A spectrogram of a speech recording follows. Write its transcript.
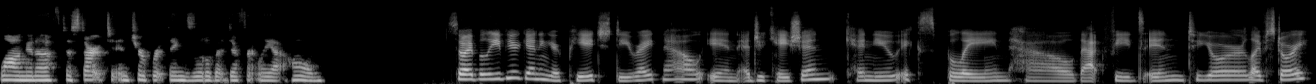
long enough to start to interpret things a little bit differently at home. So, I believe you're getting your PhD right now in education. Can you explain how that feeds into your life story?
